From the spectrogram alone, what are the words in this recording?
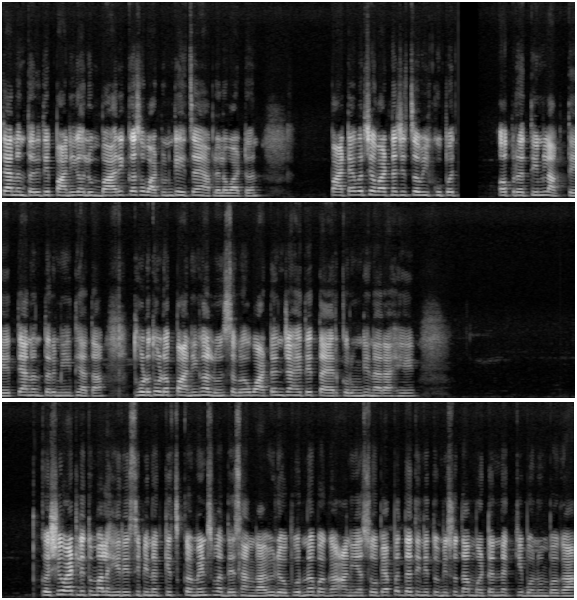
त्यानंतर इथे पाणी घालून बारीक असं वाटून घ्यायचं आहे आपल्याला वाटण. पाट्यावरच्या वाटणाची चव ही खूपच अप्रतिम लागते. त्यानंतर मी इथे आता थोडं थोडं पाणी घालून सगळं वाटण जे आहे ते तयार करून घेणार आहे. कशी वाटली तुम्हाला ही रेसिपी नक्कीच कमेंट्समध्ये सांगा. व्हिडिओ पूर्ण बघा आणि या सोप्या पद्धतीने तुम्हीसुद्धा मटण नक्की बनवून बघा.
